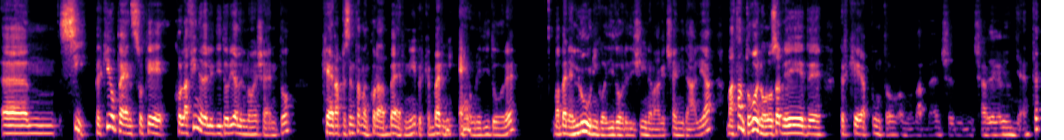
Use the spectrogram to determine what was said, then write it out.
Um, sì, perché io penso che con la fine dell'editoria del Novecento, che è rappresentata ancora da Bernie, perché Bernie è un editore, va bene, è l'unico editore di cinema che c'è in Italia, ma tanto voi non lo sapete perché appunto, vabbè, non ci avete capito niente.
